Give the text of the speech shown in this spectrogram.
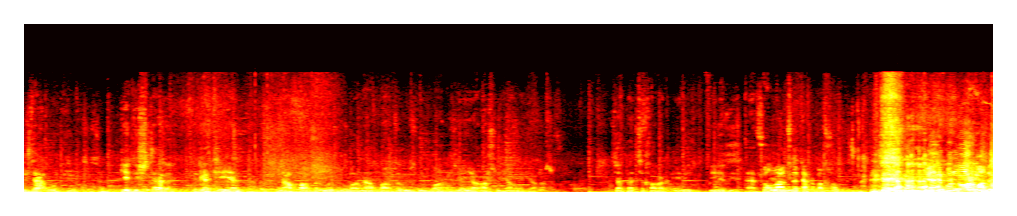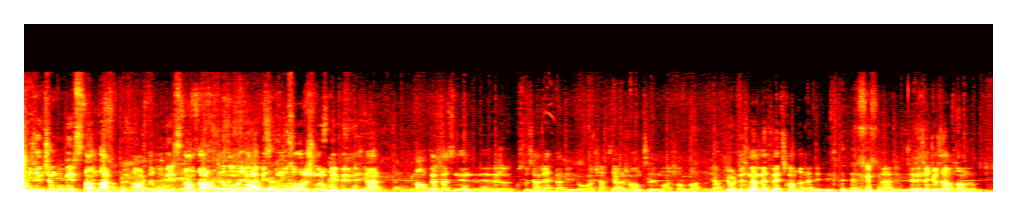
bizə o gedişdə qətiyyən nə apardığımız yola, nə apardığımız mübarizəyə yaraşmayan yanaşma. Cəbhəçi xarakteri belə bir əfv. Sualların içində təxribat sualları. Yəni bu normadır. Bizim üçün bu bir standartdır. Artıq bu bir standartdır. Ona görə biz bunu soruşmuruq bir-birimizdən. Xalq dəfəsinin e, xüsusən rəhbərliyində olan şəxslərin hamısı maşallah. Yəni gördünüz Məmməd bəy çıxanda nə dedi? Bəli. Eləcə gözəl xanım.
